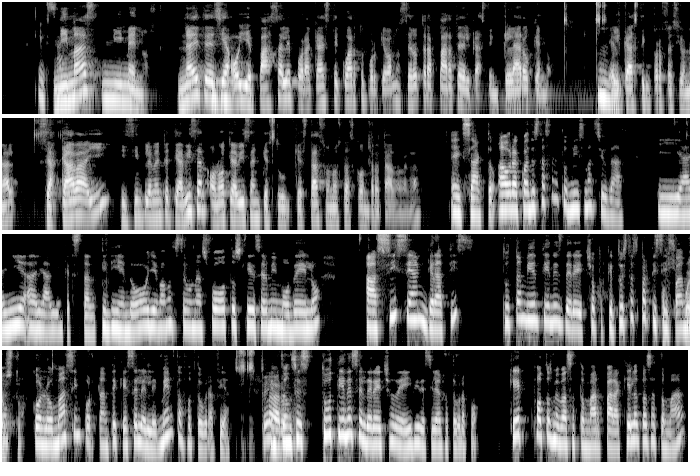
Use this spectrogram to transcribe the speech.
Ni más ni menos. Nadie te decía, oye, pásale por acá a este cuarto porque vamos a hacer otra parte del casting. Claro que no. El casting profesional se acaba ahí y simplemente te avisan o no te avisan que, que estás o no estás contratado, ¿verdad? Exacto. Ahora, cuando estás en tu misma ciudad y ahí hay alguien que te está pidiendo, oye, vamos a hacer unas fotos, quieres ser mi modelo, así sean gratis, tú también tienes derecho, porque tú estás participando con lo más importante que es el elemento a fotografiar. Entonces, tú tienes el derecho de ir y decirle al fotógrafo, ¿qué fotos me vas a tomar? ¿Para qué las vas a tomar?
